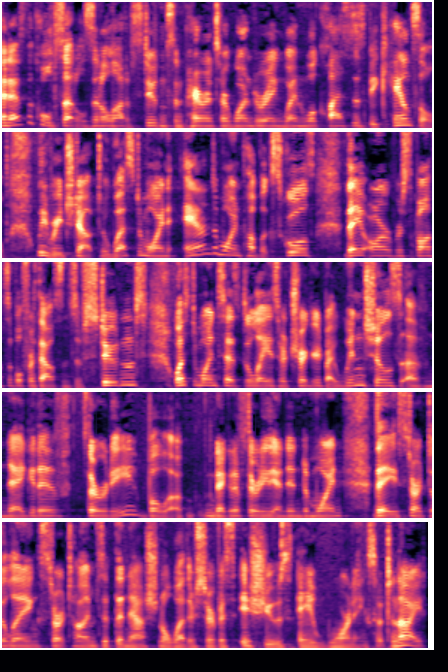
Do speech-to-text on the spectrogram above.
And as the cold settles in, a lot of students and parents are wondering when will classes be canceled. We reached out to West Des Moines and Des Moines Public Schools. They are responsible for thousands of students. West Des Moines says delays are triggered by wind chills of negative 30, below, negative 30, and in Des Moines they start delaying start times if the National Weather Service issues a warning. So tonight,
